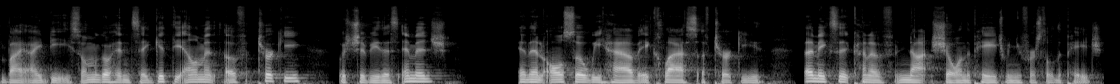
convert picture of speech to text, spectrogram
by ID. So I'm gonna go ahead and say get the element of turkey, which should be this image. And then also we have a class of turkey that makes it kind of not show on the page when you first load the page.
